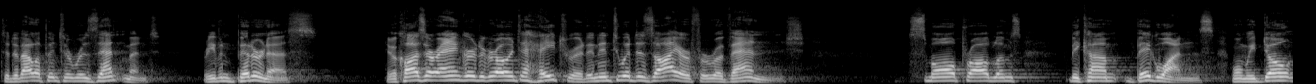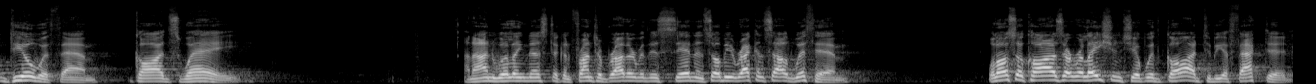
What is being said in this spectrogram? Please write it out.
to develop into resentment or even bitterness. He will cause our anger to grow into hatred and into a desire for revenge. Small problems become big ones when we don't deal with them God's way. An unwillingness to confront a brother with his sin and so be reconciled with him will also cause our relationship with God to be affected.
